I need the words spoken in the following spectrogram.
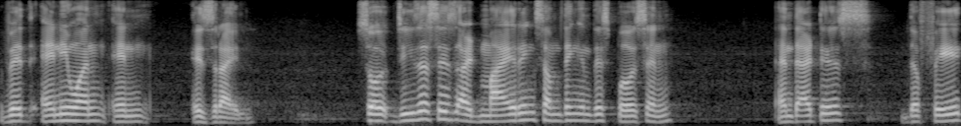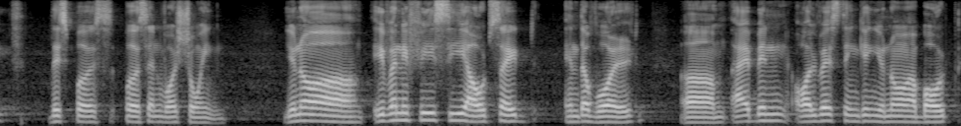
with anyone in Israel. So Jesus is admiring something in this person, and that is the faith this pers- person was showing. You know, uh, even if we see outside in the world, um, I've been always thinking, you know, about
